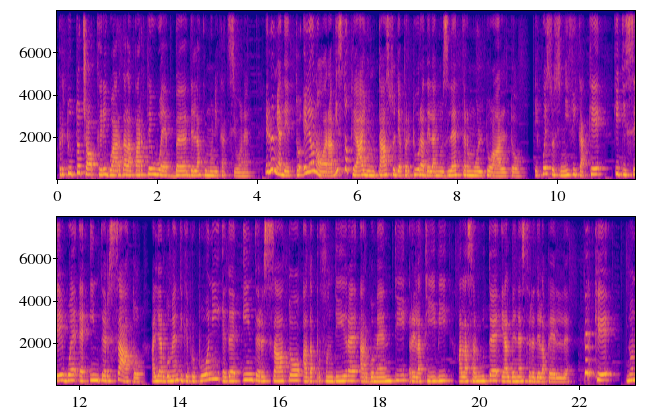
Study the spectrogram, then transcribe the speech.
per tutto ciò che riguarda la parte web della comunicazione. E lui mi ha detto, Eleonora, visto che hai un tasso di apertura della newsletter molto alto, e questo significa che chi ti segue è interessato agli argomenti che proponi ed è interessato ad approfondire argomenti relativi alla salute e al benessere della pelle. Perché non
